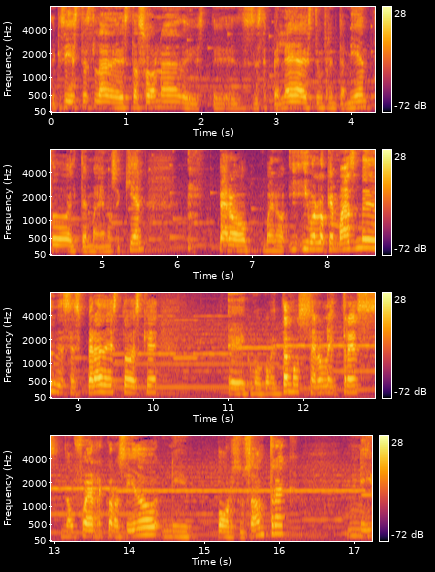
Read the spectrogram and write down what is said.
de que sí, esta es la esta zona, de este, de este pelea, este enfrentamiento, el tema de no sé quién. Pero bueno, y, y bueno, lo que más me desespera de esto es que eh, como comentamos, Xenoblade 3 no fue reconocido ni por su soundtrack, ni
